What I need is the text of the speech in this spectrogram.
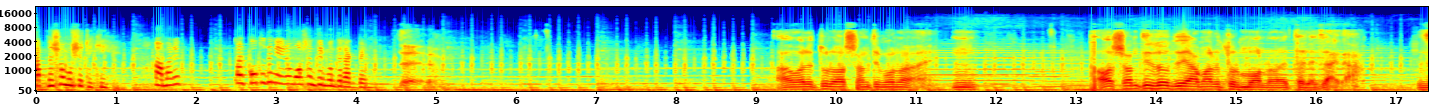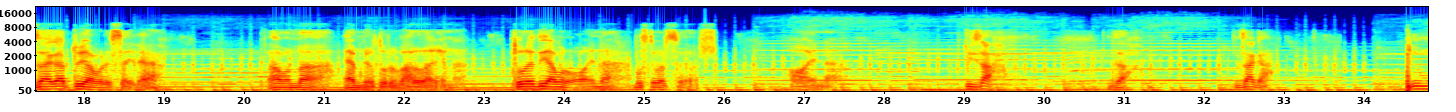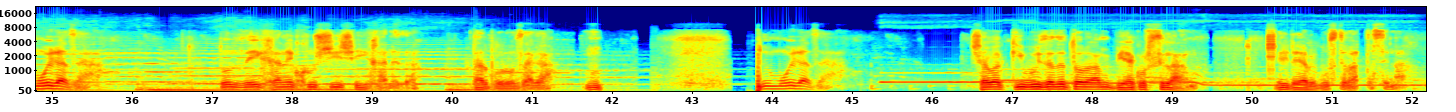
আপনার সমস্যাটা কি? আমারে আর কতদিন এরকম অশান্তির মধ্যে রাখবেন? আমার তোর অশান্তি মনে হয় অশান্তি যদি আমার তোর মনে হয়, তাহলে জায়গা। জায়গা তুই আমার চাইরা। আমার না এমনিও তোর ভালো লাগে না। তোরে দিয়ে আমার হয় না, বুঝতে পারছিস? হয় না। তুই যা। যা। জাগা। তুই যা। তোর যেইখানে খুশি সেইখানে যা। তারপরও জায়গা হুম। তুই মইরা যা। সবাই কি বুঝা যে তোরা আমি বিয়ে করছিলাম? এইটাই আমি বুঝতে পারতেছি না।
